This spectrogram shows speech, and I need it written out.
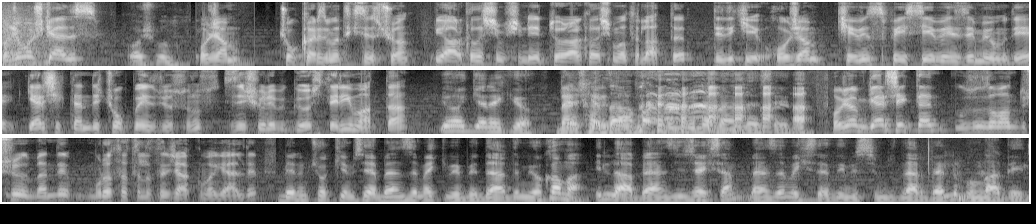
Hoş geldiniz. Hoş bulduk. Hocam çok karizmatiksiniz şu an. Bir arkadaşım şimdi editör arkadaşım hatırlattı. Dedi ki hocam Kevin Spacey'e benzemiyor mu diye. Gerçekten de çok benziyorsunuz. Size şöyle bir göstereyim hatta. Yok gerek yok. Ben Keşke daha makbulüne benzeseydim. Hocam gerçekten uzun zaman düşünüyordum. Ben de Murat hatırlatınca aklıma geldi. Benim çok kimseye benzemek gibi bir derdim yok ama illa benzeyeceksem benzemek istediğim isimler belli bunlar değil.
